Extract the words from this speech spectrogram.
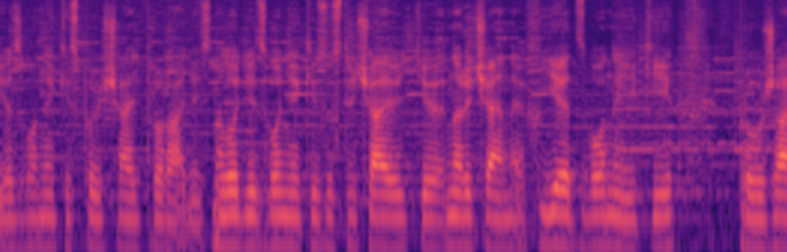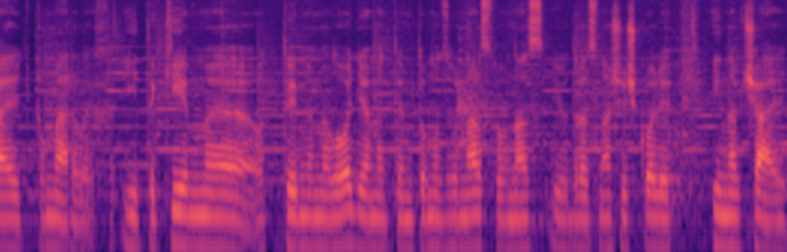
є дзвони, які сповіщають про радість. Мелодії дзвонів, які зустрічають е, наречених. Є дзвони, які проважають померлих. І такими от тими мелодіями, тим тому дзвонарство в нас і одразу в нашій школі і навчають.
